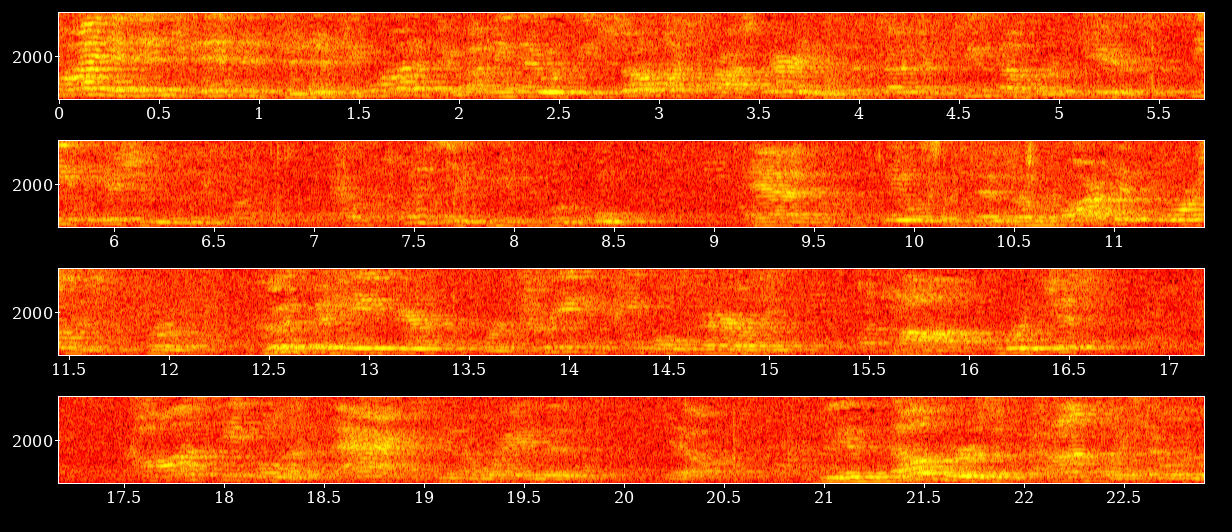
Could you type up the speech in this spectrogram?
find an indigent, indigent if you wanted to. I mean, there would be so much prosperity within such a few number of years that these issues would be completely movable. And it was, the, the market forces for good behavior, for treating people fairly, uh, would just cause people to act in a way that, you know, the numbers of conflicts that would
